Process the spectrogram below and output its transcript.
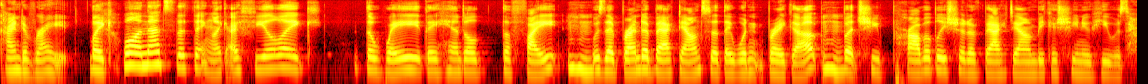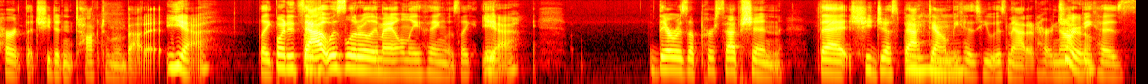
kind of right. Like, Well, and that's the thing. Like, I feel like the way they handled the fight Mm-hmm. was that Brenda backed down so that they wouldn't break up, but she probably should have backed down because she knew he was hurt that she didn't talk to him about it. yeah, Like, But it's that like- was literally my only thing was like, it, yeah, there was a perception that she just backed down because he was mad at her, not Mm-hmm. True. because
